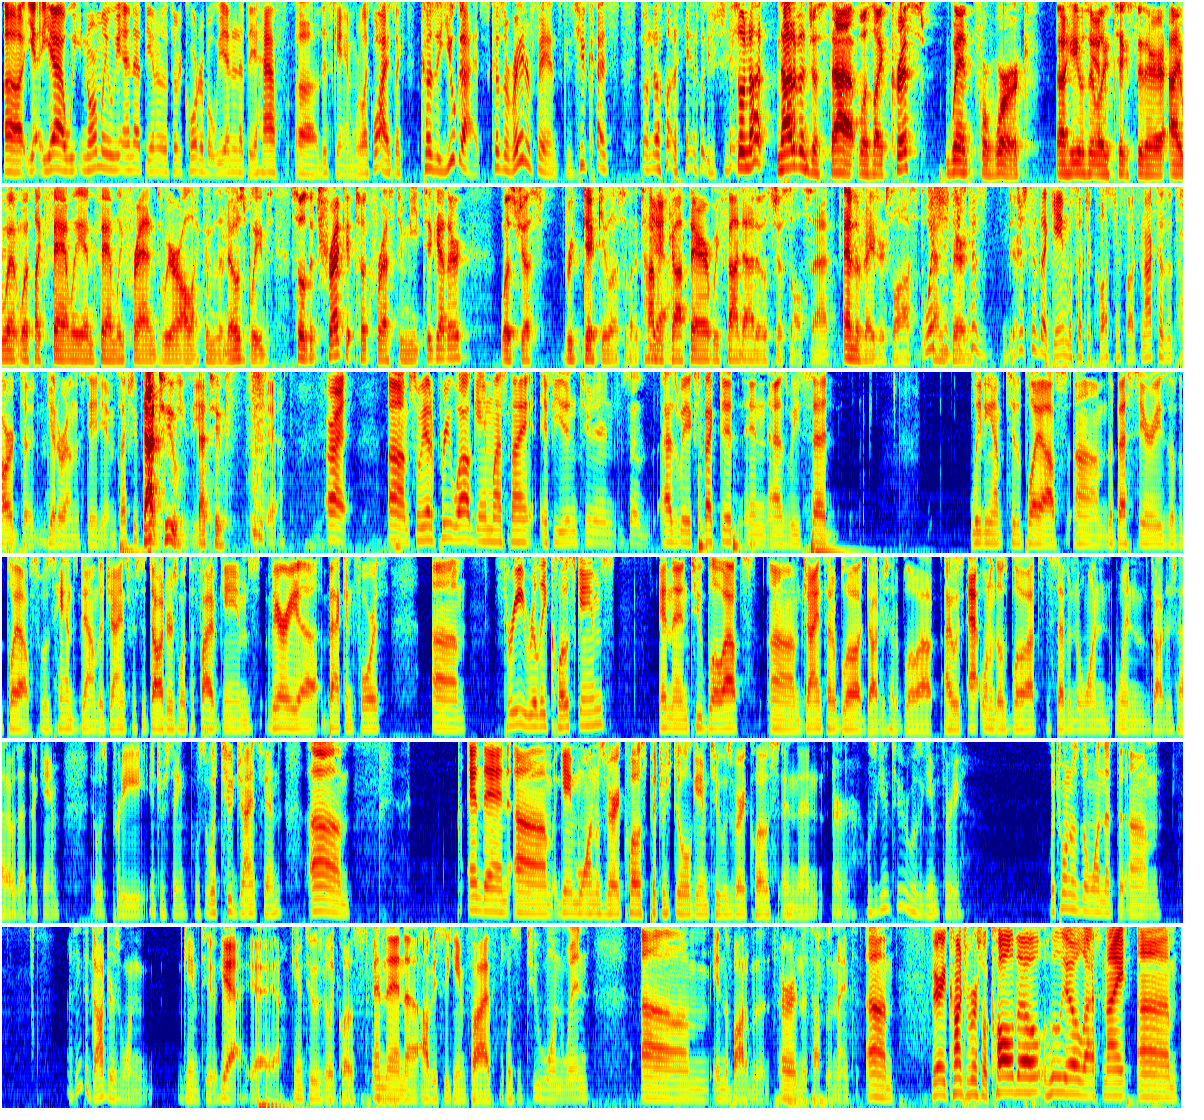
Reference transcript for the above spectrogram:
uh, yeah, yeah. We normally we end at the end of the third quarter, but we ended at the half uh, this game. We're like, why? It's like because of you guys, because of Raider fans, because you guys don't know how to handle your shit. So not not even just that was like Chris went for work. Uh, he was able Yeah. to get tickets through there. I went with like family and family friends. We were all like in the nosebleeds. So the trek it took for us to meet together was just ridiculous. So by the time Yeah. we got there, we found out it was just all sad, and the Raiders lost. Which and is just because yeah. just because that game was such a clusterfuck, not because it's hard to get around the stadium. It's actually that too. Easy. That too. Yeah. All right. Um, so we had a pretty wild game last night. If you didn't tune in, so as we expected and as we said, leading up to the playoffs, um, the best series of the playoffs was hands down the Giants versus Dodgers. Went to five games, very uh, back and forth. Um, three really close games, and then two blowouts. Um, Giants had a blowout. Dodgers had a blowout. I was at one of those blowouts, the seven to one win the Dodgers had. I was at that game. It was pretty interesting. It was with two Giants fans. Um, and then um, game one was very close. Pitchers duel. Game two was very close. And then, or was it game two or was it game three? Which one was the one that the um? I think the Dodgers won game two. Yeah, yeah, yeah. Game two was really close. And then uh, obviously game five was a two-one win. Um, in the bottom of the or in the top of the ninth. Um, very controversial call though, Julio last night. Um,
